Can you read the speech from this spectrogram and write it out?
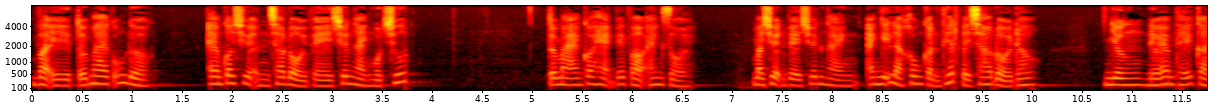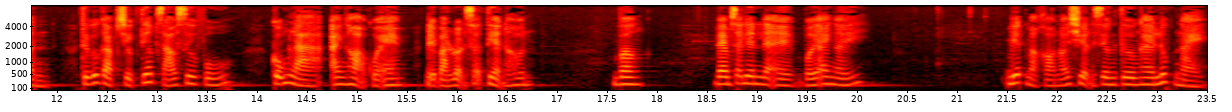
Vậy tối mai cũng được. Em có chuyện trao đổi về chuyên ngành một chút. Tối mai anh có hẹn với vợ anh rồi. Mà chuyện về chuyên ngành, Anh nghĩ là không cần thiết phải trao đổi đâu. Nhưng nếu em thấy cần, Thì cứ gặp trực tiếp giáo sư Phú, Cũng là anh họ của em, Để bàn luận sẽ tiện hơn. Vâng Và em sẽ liên lệ với anh ấy. Biết mà khó nói chuyện riêng tư ngay lúc này,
